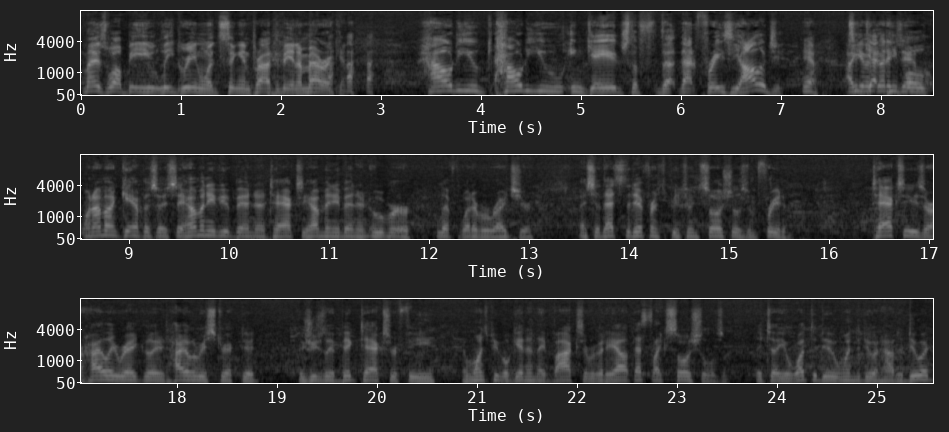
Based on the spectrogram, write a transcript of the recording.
Might as well be Lee Greenwood singing "Proud to Be an American." how do you how do you engage the, f- that phraseology? Yeah, I give get a good people- example. When I'm on campus, I say, "How many of you have been in a taxi? How many have been in Uber, or Lyft, whatever rideshare?" I said, "That's the difference between socialism and freedom. Taxis are highly regulated, highly restricted. There's usually a big tax or fee, and once people get in, they box everybody out. That's like socialism. They tell you what to do, when to do, and how to do it.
